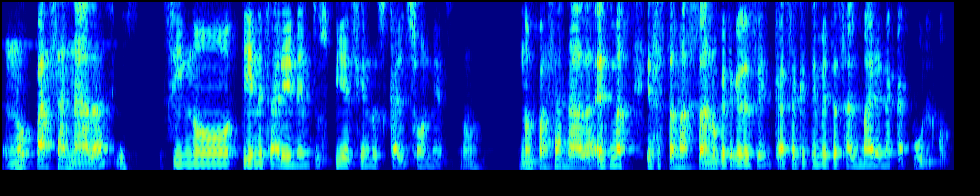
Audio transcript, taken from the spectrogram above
No pasa nada si no tienes arena en tus pies y en los calzones, ¿no? No pasa nada. Es más, es hasta más sano que te quedes en casa que te metas al mar en Acapulco.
